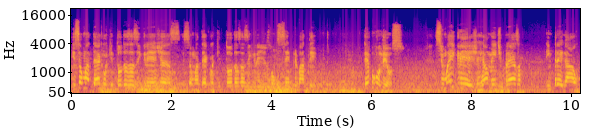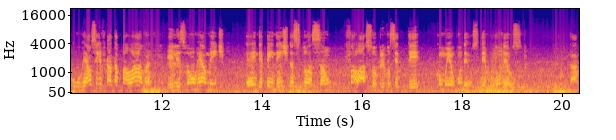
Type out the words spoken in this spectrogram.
Isso é uma tecla que todas as igrejas, isso é uma tecla que todas as igrejas vão sempre bater. Tempo com Deus. Se uma igreja realmente preza em pregar o real significado da palavra, eles vão realmente, é, independente da situação, falar sobre você ter comunhão com Deus, tempo com Deus, tá?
